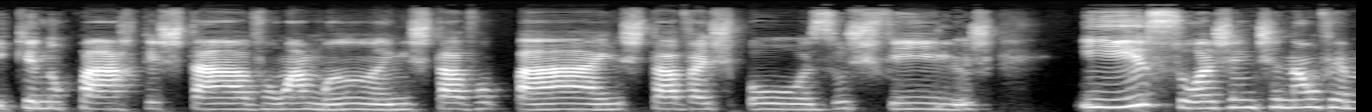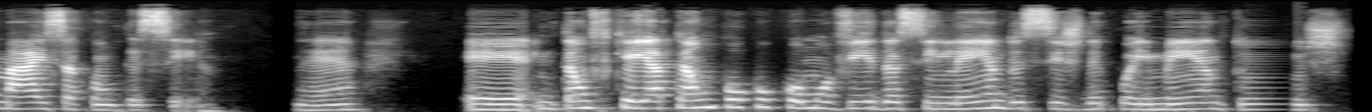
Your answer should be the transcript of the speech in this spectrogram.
e que no quarto estavam a mãe, estava o pai, estava a esposa, os filhos. E isso a gente não vê mais acontecer, né? É, então, fiquei até um pouco comovida, assim, lendo esses depoimentos,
